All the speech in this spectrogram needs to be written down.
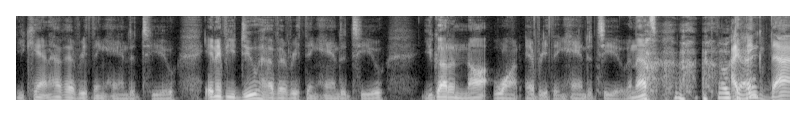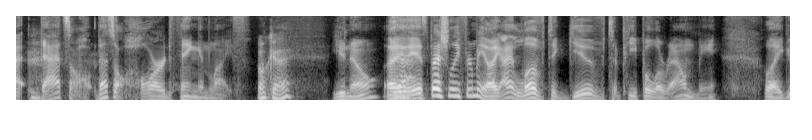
You can't have everything handed to you. And if you do have everything handed to you, you got to not want everything handed to you. And that's Okay. I think that that's a that's a hard thing in life. Okay. You know, Yeah. Uh, especially for me. Like I love to give to people around me. Like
